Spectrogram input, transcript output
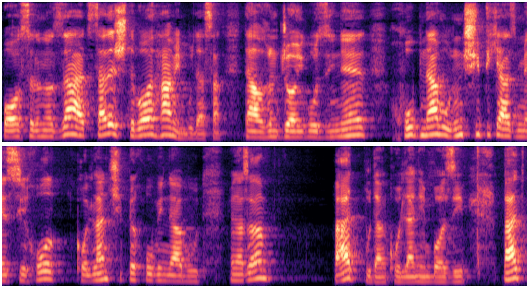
بارسلونا زد سر اشتباه همین بود اصلا. در اون جایگزینه خوب نبود. اون چیپی که از مسی خورد کلا چیپ خوبی نبود. به نظرم بد بودن کلا این بازی. بعد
